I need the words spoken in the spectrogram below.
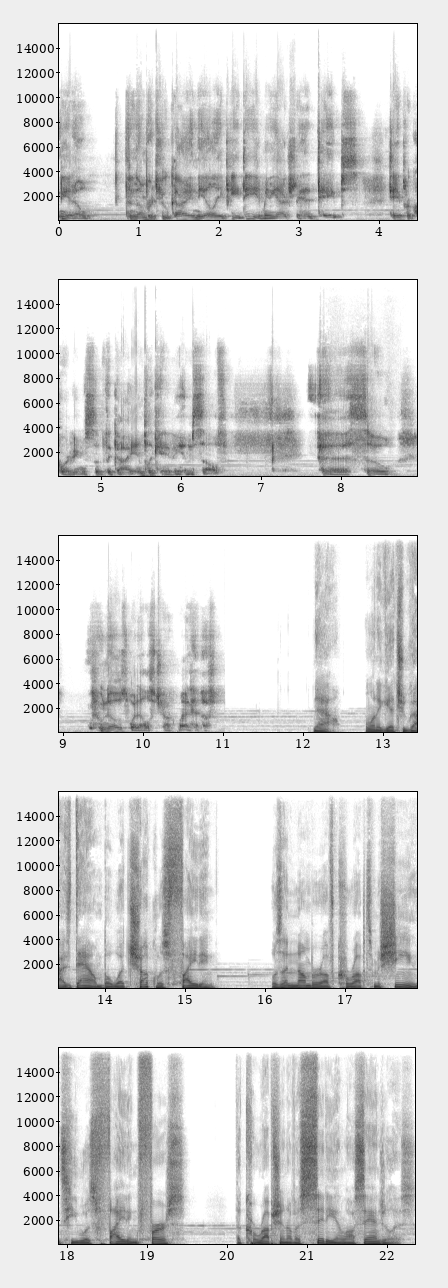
you know, the number two guy in the LAPD. I mean, he actually had tapes, tape recordings of the guy implicating himself. Uh, so who knows what else Chuck might have. Now, want to get you guys down, but what Chuck was fighting was a number of corrupt machines. He was fighting first the corruption of a city in Los Angeles.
